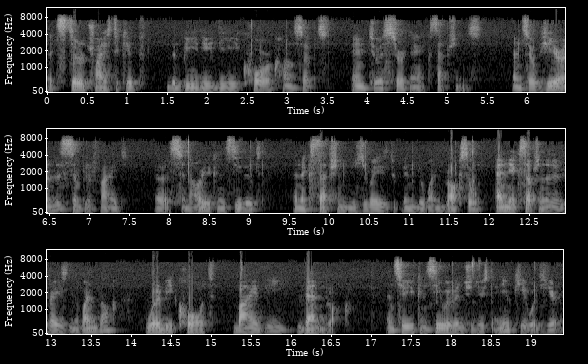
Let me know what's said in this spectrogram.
it still tries to keep the BDD core concepts into asserting exceptions. And so here in this simplified uh, scenario, you can see that an exception is raised in the when block. So any exception that is raised in the when block will be caught by the then block. And so you can see we've introduced a new keyword here.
